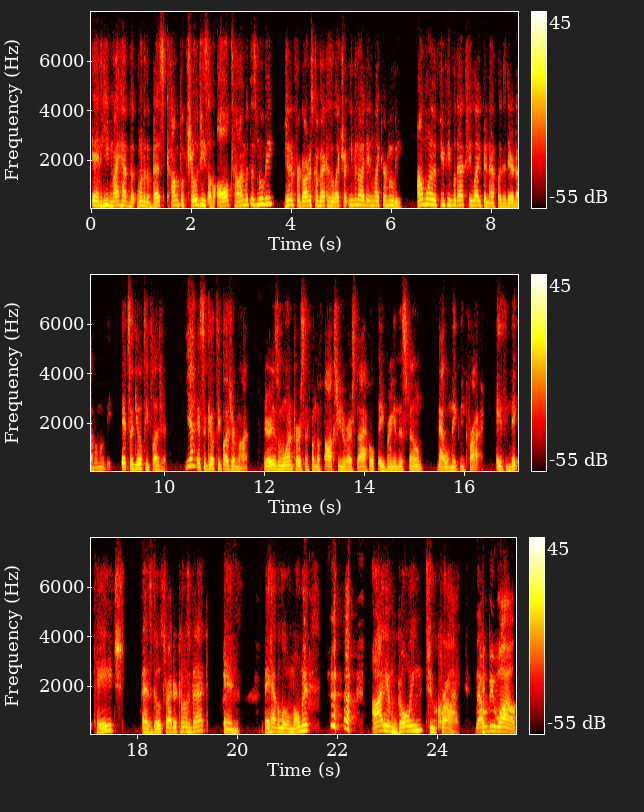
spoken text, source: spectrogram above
and he might have the, one of the best comic book trilogies of all time with this movie. Jennifer Garner's come back as Elektra, even though I didn't like her movie. I'm one of the few people that actually like Ben Affleck's Daredevil movie. It's a guilty pleasure. yeah, It's a guilty pleasure of mine. There is one person from the Fox universe that I hope they bring in this film that will make me cry. If Nick Cage as Ghost Rider comes back and they have a little moment, I am going to cry. that would be wild.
